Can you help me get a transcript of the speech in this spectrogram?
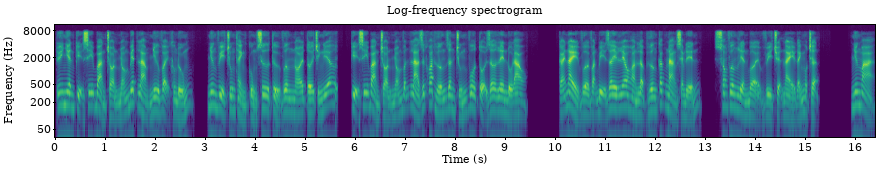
tuy nhiên kỵ sĩ bản tròn nhóm biết làm như vậy không đúng, nhưng vì trung thành cùng sư tử vương nói tới chính nghĩa, kỵ sĩ bản tròn nhóm vẫn là dứt khoát hướng dân chúng vô tội dơ lên đồ đao. Cái này vừa vặn bị dây leo hoàn lập hương các nàng xem đến, song phương liền bởi vì chuyện này đánh một trận. Nhưng mà,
